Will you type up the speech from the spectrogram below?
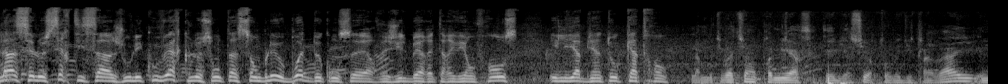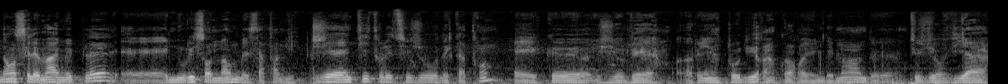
Là, c'est le certissage où les couvercles sont assemblés aux boîtes de conserve. Gilbert est arrivé en France il y a bientôt 4 ans. La motivation première, c'était bien sûr trouver du travail. Non seulement elle me plaît, elle nourrit son homme et sa famille. J'ai un titre de séjour de 4 ans et que je vais réintroduire encore une demande, toujours via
